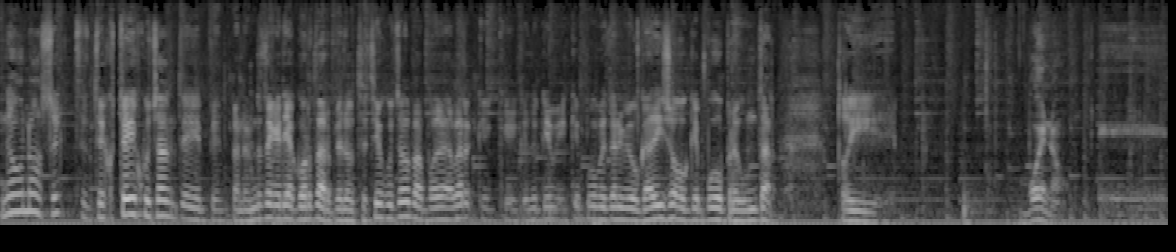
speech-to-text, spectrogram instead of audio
No, no, soy- te, estoy escuchando, te- no te quería cortar, pero te estoy escuchando para poder ver qué, puedo meter en mi bocadillo o qué puedo preguntar. Estoy... Bueno, eh,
